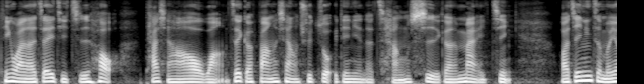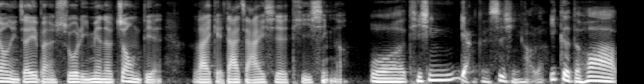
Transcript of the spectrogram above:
听完了这一集之后，他想要往这个方向去做一点点的尝试跟迈进。华臻，你怎么用你这一本书里面的重点来给大家一些提醒呢？我提醒两个事情好了。一个的话，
